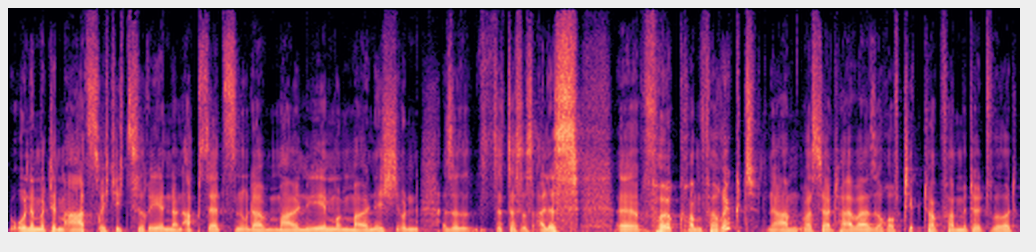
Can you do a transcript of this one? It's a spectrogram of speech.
ohne mit dem Arzt richtig zu reden, dann absetzen oder mal nehmen und mal nicht. Und also das, das ist alles äh, vollkommen verrückt, ja, was ja teilweise auch auf TikTok vermittelt wird.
